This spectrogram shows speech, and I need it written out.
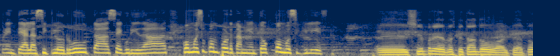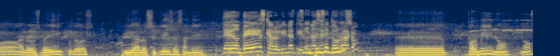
frente a la ciclorruta, seguridad? ¿Cómo es su comportamiento como ciclista? Eh, siempre respetando al peatón, a los vehículos y a los ciclistas también. ¿De dónde es, Carolina? ¿Tiene un acento raro? Eh, por mí, no, no.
